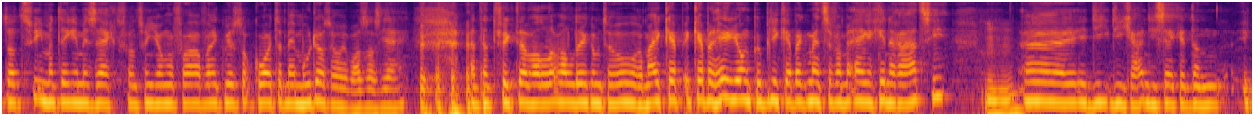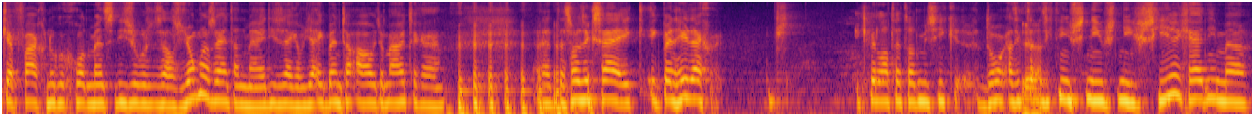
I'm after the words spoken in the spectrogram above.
dat zo iemand tegen me zegt van zo'n jonge vrouw van ik wist ook ooit dat mijn moeder zo was als jij. en dat vind ik dan wel, wel leuk om te horen. Maar ik heb, ik heb een heel jong publiek, heb ik mensen van mijn eigen generatie. Mhm. Eh, die, die, gaan, die zeggen dan. Ik heb vaak genoeg ook mensen die zo zelfs jonger zijn dan mij. Die zeggen: van, Ja, ik ben te oud om uit te gaan. Dat, zoals ik zei, ik, ik ben heel erg. ik wil altijd dat muziek door. Als ik, Ja. als ik nieuws, nieuws, nieuwsgierigheid niet meer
